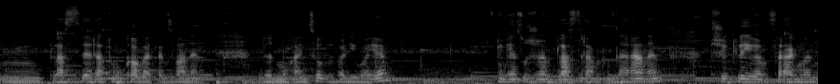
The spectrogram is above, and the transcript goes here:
mm, plasty ratunkowe tak zwane do dmuchańców, wywaliła je. Więc użyłem plastra na ranę, przykleiłem fragment,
